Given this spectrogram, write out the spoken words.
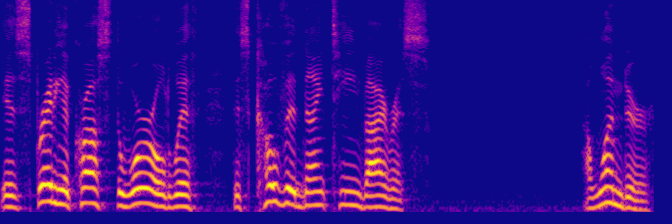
is spreading across the world with this COVID 19 virus. I wonder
